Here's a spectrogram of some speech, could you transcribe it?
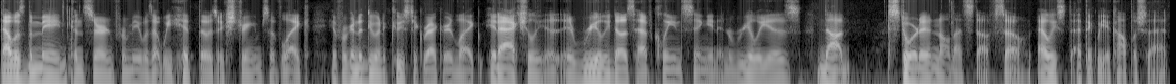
that was the main concern for me was that we hit those extremes of like if we're gonna do an acoustic record, like it actually it really does have clean singing and really is not distorted and all that stuff. So at least I think we accomplished that.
